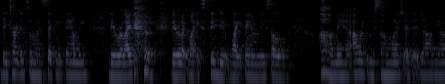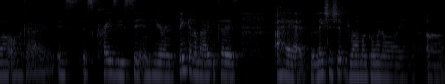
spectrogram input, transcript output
they turned into my second family they were like they were like my extended white family. So oh man i went through so much at that job y'all. Oh my god. It's it's crazy sitting here and thinking about it because i had relationship drama going on. Um,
